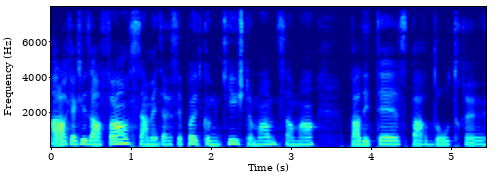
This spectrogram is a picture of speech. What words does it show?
Alors qu'avec les enfants, ça m'intéressait pas de communiquer, justement, nécessairement par des tests, par d'autres euh,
